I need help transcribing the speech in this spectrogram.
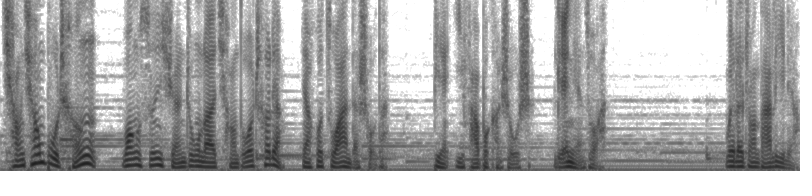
抢枪不成，汪孙选中了抢夺车辆然后作案的手段，便一发不可收拾，连连作案。为了壮大力量，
